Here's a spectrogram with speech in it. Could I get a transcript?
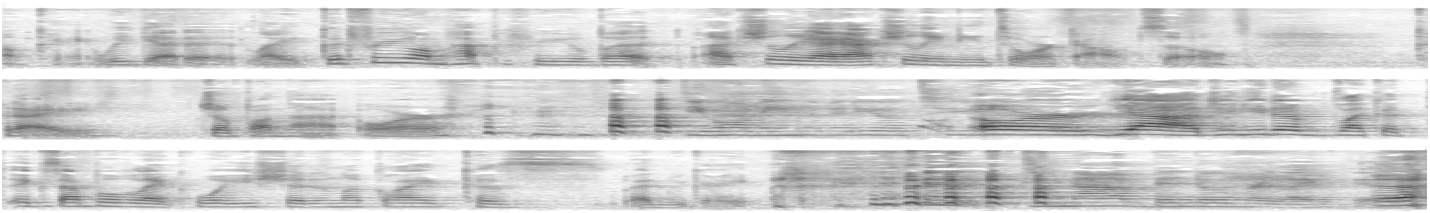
okay, we get it. Like, good for you. I'm happy for you, but actually, I actually need to work out. So, could I jump on that or? Do you want me in the video too? or yeah, do you need a like an example of like what you shouldn't look like? Because that'd be great. Do not bend over like this.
